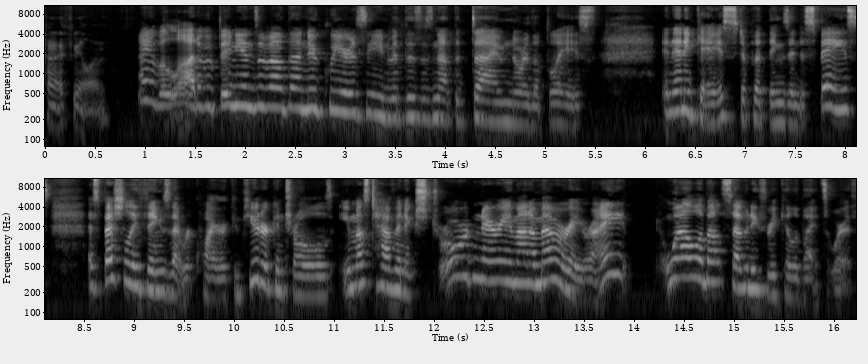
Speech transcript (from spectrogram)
kind of feeling. I have a lot of opinions about that nuclear scene, but this is not the time nor the place. In any case, to put things into space, especially things that require computer controls, you must have an extraordinary amount of memory, right? Well, about 73 kilobytes worth.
